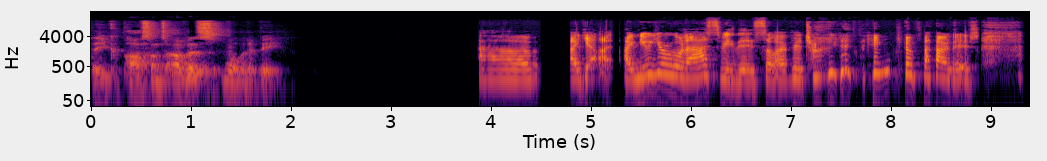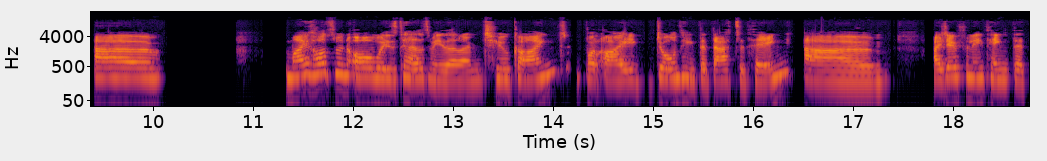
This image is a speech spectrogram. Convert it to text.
that you could pass on to others, what would it be? Um, uh, yeah, I knew you were going to ask me this, so I've been trying to think about it. Um, my husband always tells me that I'm too kind, but I don't think that that's a thing. Um, I definitely think that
